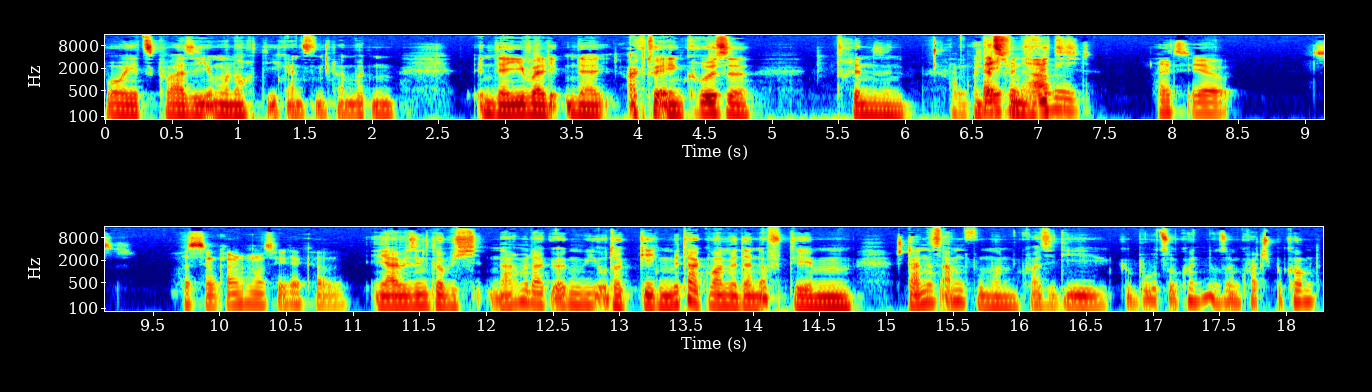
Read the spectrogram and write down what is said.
wo jetzt quasi immer noch die ganzen Klamotten in der jeweiligen, in der aktuellen Größe drin sind. Am gleichen Abend, als ihr aus dem Krankenhaus wiederkam. Ja, wir sind, glaube ich, Nachmittag irgendwie oder gegen Mittag waren wir dann auf dem Standesamt, wo man quasi die Geburtsurkunden und so einen Quatsch bekommt.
